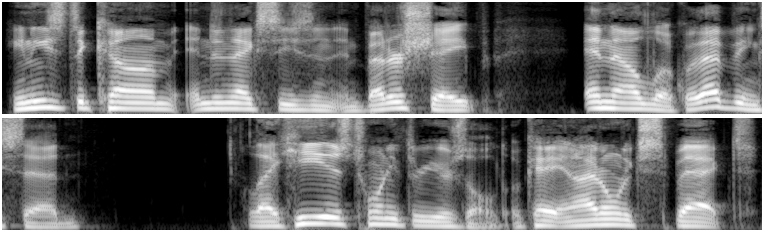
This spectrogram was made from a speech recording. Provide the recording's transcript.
He needs to come into next season in better shape. And now look, with that being said, like he is 23 years old, okay? And I don't expect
